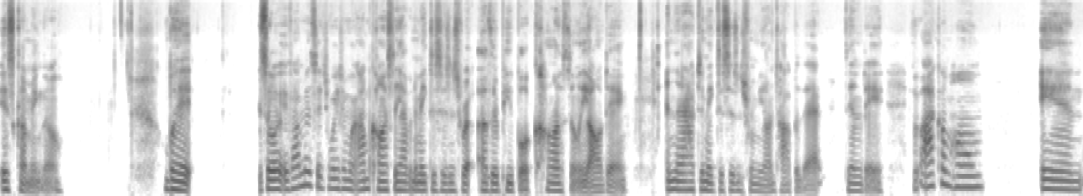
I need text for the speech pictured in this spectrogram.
It's coming though. But so if I'm in a situation where I'm constantly having to make decisions for other people constantly all day, and then I have to make decisions for me on top of that, at the end of the day, if I come home and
